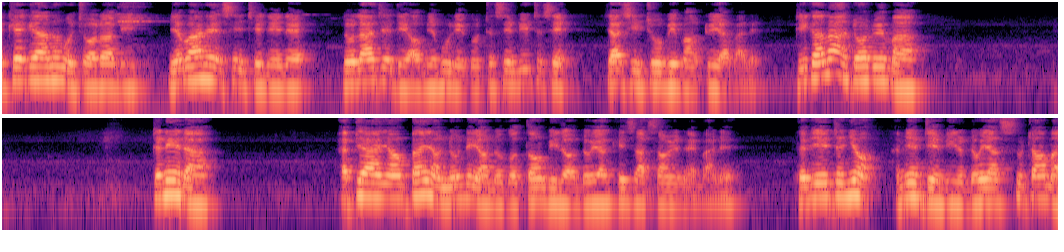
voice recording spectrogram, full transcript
အခက်အခဲအလုံးကိုကျော်လွှားပြီးမြမတဲ့အဆင့်ခြေတွေနဲ့လိုလားချက်တွေအောင်မြင်မှုတွေကိုတဆင်ပြီးတဆင့်ရရှိကြိုးပေးမှတွေ့ရပါတယ်။ဒီကာလအတော်တွင်းမှာတနေ့တာအပြာရောင်ပန်းရောင်နှုတ်နှစ်ရောင်တို့ကိုသုံးပြီးတော့လိုရာကိစ္စဆောင်ရွက်နိုင်ပါတယ်။ တပြေတညွတ်အမြင့်တင်ပြီးတော့လိုရာဆူတောင်းမှ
